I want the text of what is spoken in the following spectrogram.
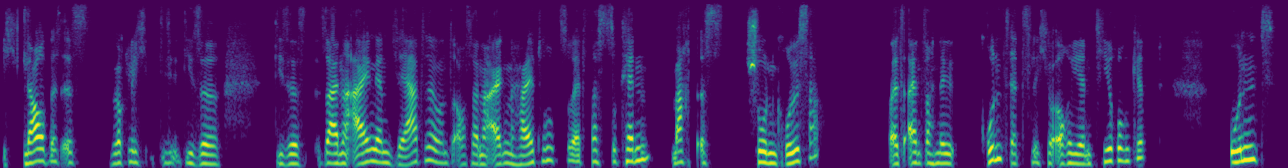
ich glaube, es ist wirklich die, diese, dieses, seine eigenen Werte und auch seine eigene Haltung zu etwas zu kennen, macht es schon größer, weil es einfach eine grundsätzliche Orientierung gibt und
